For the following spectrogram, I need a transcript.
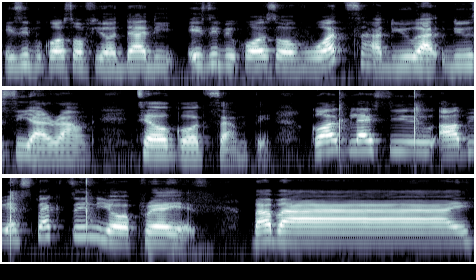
Is it because of your daddy? Is it because of what do you uh, do you see around? Tell God something. God bless you. I'll be expecting your prayers. Bye bye.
